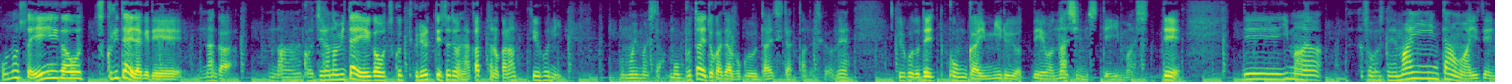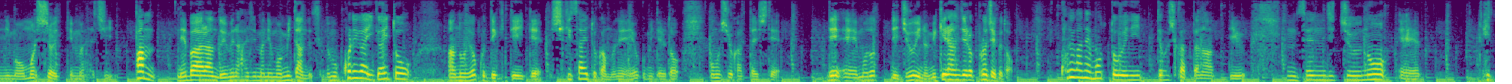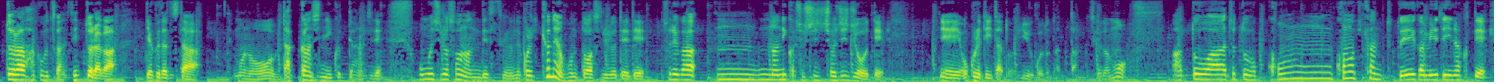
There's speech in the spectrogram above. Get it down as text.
この人は映画を作りたいだけで、なんか、なこちらの見たい映画を作ってくれるっていう人ではなかったのかなっていうふうに思いました。もう舞台とかでは僕大好きだったんですけどね。ということで今回見る予定はなしにしていましてで今そうですねマイインターンは以前にも面白いって言いましたしパンネバーランド夢の始まりも見たんですけどもこれが意外とあのよくできていて色彩とかもねよく見てると面白かったりしてで、えー戻って10位のミケランジェロプロジェクト。これがねもっと上に行ってほしかったなっていう、戦時中の、えーヒットラー博物館ですヒットラーが略奪したものを奪還しに行くって話で。面白そうなんですけどね。これ去年本当はする予定で。それがうーん何か諸事諸事情で、えー遅れていたということだったんですけども。あとはちょっとこんこの期間ちょっと映画見れていなくて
